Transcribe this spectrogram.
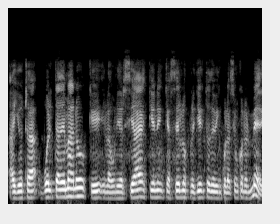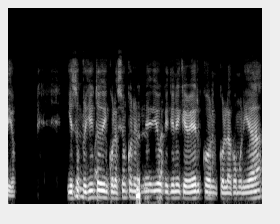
hay otra vuelta de mano que las universidades tienen que hacer los proyectos de vinculación con el medio. Y esos Mm, proyectos de vinculación con el medio que tiene que ver con, con la comunidad,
